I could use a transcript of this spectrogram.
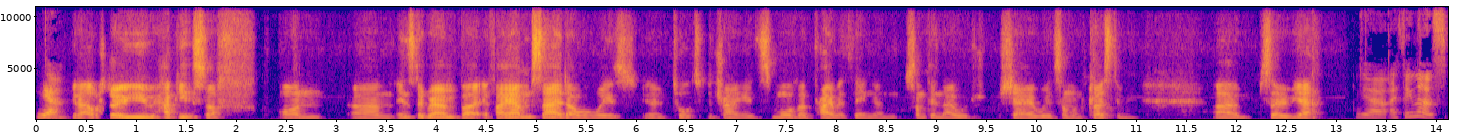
Yeah. You know, I'll show you happy stuff on um, Instagram, but if I am sad, I'll always, you know, talk to Trang. It's more of a private thing and something that I would share with someone close to me. Um, so yeah. Yeah, I think that's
